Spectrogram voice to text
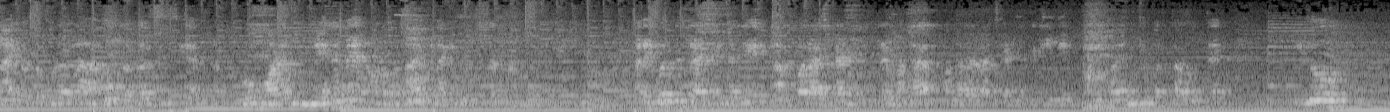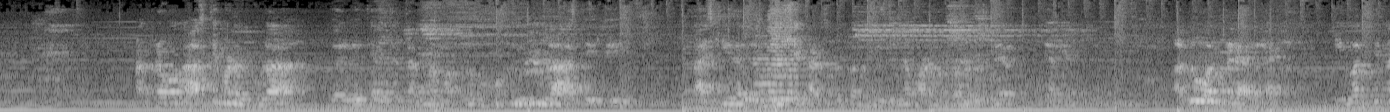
ನಾಯಕತ್ವ ಗುಣನ ಪ್ರದರ್ಶಿಸಿ ಅದನ್ನ ಪ್ರೂವ್ ಮಾಡಿದ ಮೇಲೇ ಅವನು ನಾಯಕನಾಗಿ ಮಾಡ್ತಾರೆ. ಆದರೆ ಇವತ್ತಿನ ರಾಜಕೀಯದಲ್ಲಿ ಅಪ್ಪ ರಾಜಕಾರಣಿ ಇದ್ರೆ ಮಗ ಮಗರ ರಾಜಕಾರಣಿ ಇದ್ರೆ ಹೀಗೆ ಭಯಂಕರ ಬರ್ತಾ ಹೋಗುತ್ತೆ. ಇದು ಅಕ್ರಮವಾಗಿ ಆಸ್ತಿ ಮಾಡೋದು ಕೂಡ ಬೇರೆ ರೀತಿ ಆಯ್ತು ತನ್ನ ಮಕ್ಕಳು ಮಕ್ಕಳು ಆಸ್ತಿ ಇಲ್ಲಿ ರಾಜಕೀಯದಲ್ಲಿ ಭವಿಷ್ಯ ಕಾಣಿಸ್ಬೇಕು ಅನ್ನೋ ರೀತಿಯಿಂದ ಮಾಡಬೇಕು ಅನ್ನೋದು ಅದು ಒಂದ್ಕಡೆ ಆದರೆ ಇವತ್ತಿನ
